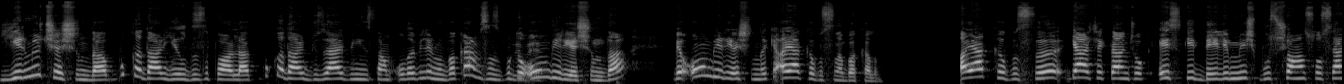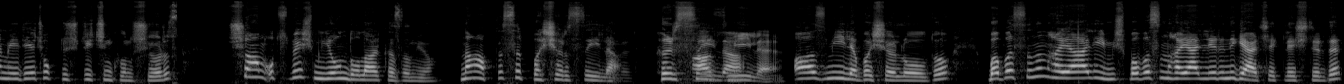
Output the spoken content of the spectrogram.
23 yaşında bu kadar yıldızı parlak, bu kadar güzel bir insan olabilir mi? Bakar mısınız? Burada Evet. 11 yaşında ve 11 yaşındaki ayakkabısına bakalım. Ayakkabısı gerçekten çok eski, delinmiş. Bu şu an sosyal medyaya çok düştüğü için konuşuyoruz. Şu an 35 milyon dolar kazanıyor. Ne yaptı? Sırf başarısıyla, Evet. Hırsıyla Azmiyle. azmiyle başarılı oldu. Babasının hayaliymiş. Babasının hayallerini gerçekleştirdi.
